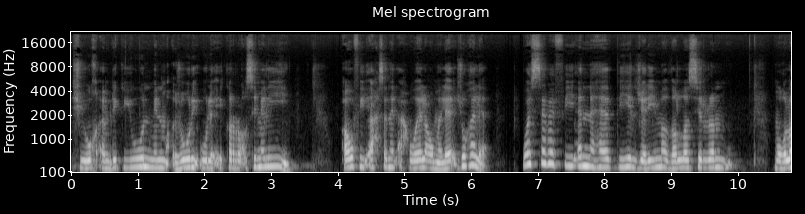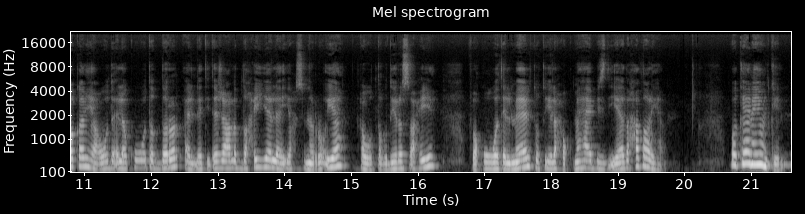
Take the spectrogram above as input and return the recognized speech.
شيوخ أمريكيون من مأجور أولئك الرأسماليين أو في أحسن الأحوال عملاء جهلاء. والسبب في أن هذه الجريمة ظل سرا مغلقا يعود إلى قوة الضرر التي تجعل الضحية لا يحسن الرؤية أو التقدير الصحيح فقوة المال تطيل حكمها بازدياد حذرها وكان يمكن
